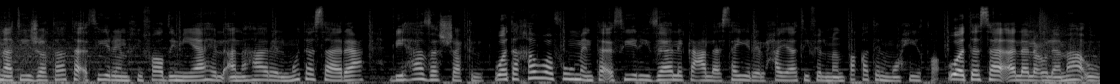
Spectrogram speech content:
نتيجة تأثير انخفاض مياه الأنهار المتسارع بهذا الشكل وتخوفوا من تأثير ذلك على سير الحياة في المنطقة المحيطة وتساءل العلماء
